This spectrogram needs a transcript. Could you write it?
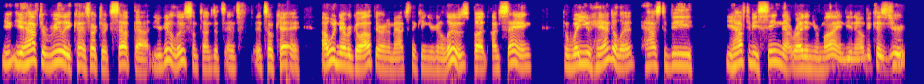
you you have to really kind of start to accept that you're going to lose sometimes. It's and it's it's okay. I would never go out there in a match thinking you're going to lose, but I'm saying the way you handle it has to be you have to be seeing that right in your mind, you know, because you're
